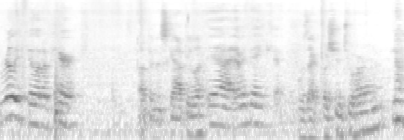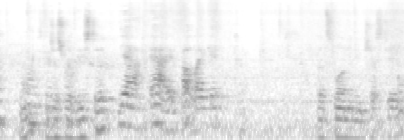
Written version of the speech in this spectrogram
really feel it up here. Up in the scapula. Yeah, everything. Was that pushing too hard on it? No. No? You just released it? Yeah, yeah, it felt like it. That's one in chest table.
